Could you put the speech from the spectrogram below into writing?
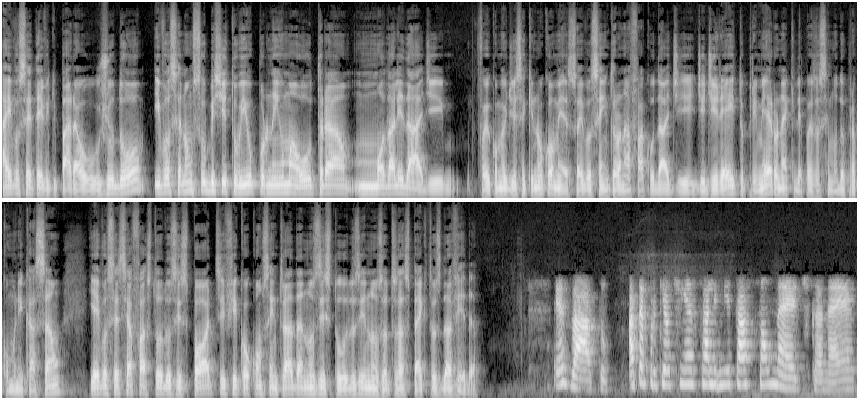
Aí você teve que parar o judô e você não substituiu por nenhuma outra modalidade. Foi como eu disse aqui no começo. Aí você entrou na faculdade de direito primeiro, né, que depois você mudou para comunicação, e aí você se afastou dos esportes e ficou concentrada nos estudos e nos outros aspectos da vida. Exato. Até porque eu tinha essa limitação médica, né?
